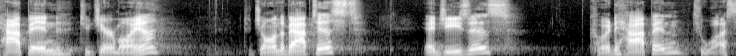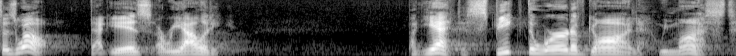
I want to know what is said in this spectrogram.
happened to Jeremiah? to John the Baptist and Jesus could happen to us as well. That is a reality. But yet, speak the word of God. We must.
